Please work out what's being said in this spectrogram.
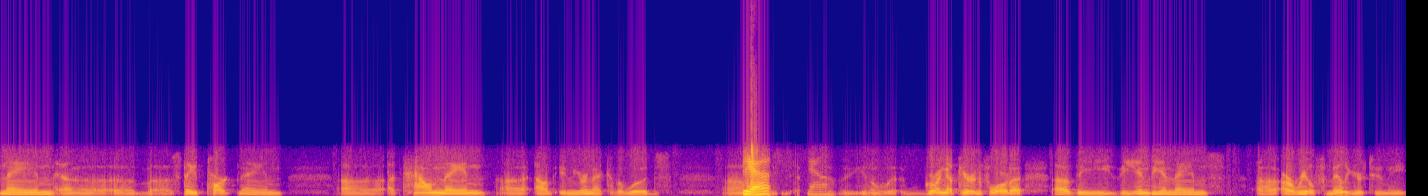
name, a, a state park name, uh, a town name uh, out in your neck of the woods. Um, yes. Yeah. You know, growing up here in Florida, uh, the the Indian names uh, are real familiar to me.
